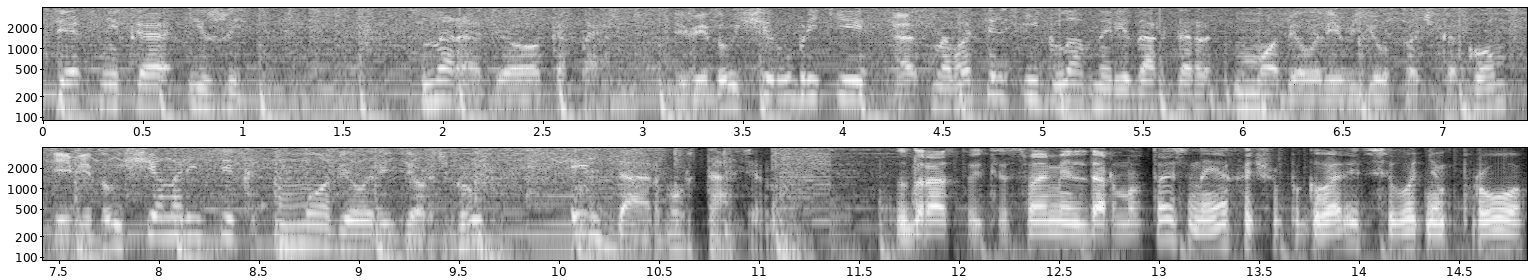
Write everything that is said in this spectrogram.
«Техника и жизнь» на Радио КП. Ведущий рубрики – основатель и главный редактор mobilreview.com и ведущий аналитик Mobile Research Group Эльдар Муртазин. Здравствуйте, с вами Эльдар Муртазин, и я хочу поговорить сегодня про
